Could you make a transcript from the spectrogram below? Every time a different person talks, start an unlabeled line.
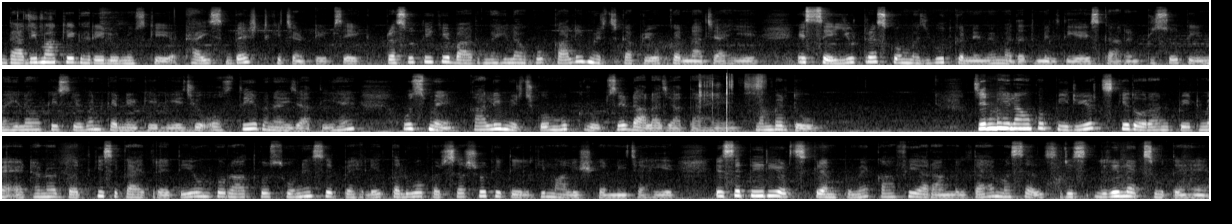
दादी माँ के घरेलू नुस्खे 28 बेस्ट किचन टिप्स, एक प्रसूति के बाद महिलाओं को काली मिर्च का प्रयोग करना चाहिए। इससे यूट्रस को मज़बूत करने में मदद मिलती है। इस कारण प्रसूति महिलाओं के सेवन करने के लिए जो औषधियाँ बनाई जाती हैं, उसमें काली मिर्च को मुख्य रूप से डाला जाता है। नंबर दो जिन महिलाओं को पीरियड्स के दौरान पेट में ऐठन और दर्द की शिकायत रहती है, उनको रात को सोने से पहले तलुओं पर सरसों के तेल की मालिश करनी चाहिए। इससे पीरियड्स क्रैम्प में काफ़ी आराम मिलता है, मसल्स रिलैक्स होते हैं।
